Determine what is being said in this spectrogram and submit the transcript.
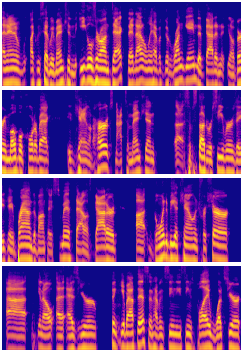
and then, like we said, we mentioned the Eagles are on deck. They not only have a good run game, they've got an you know very mobile quarterback Jalen Hurts. Not to mention uh, some stud receivers, AJ Brown, DeVonta Smith, Dallas Goedert. Uh, going to be a challenge for sure. Uh, you know, as you're thinking about this and having seen these teams play, what's your,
